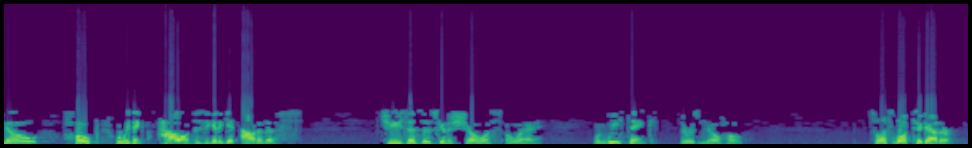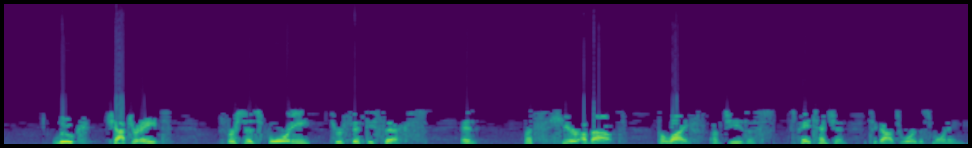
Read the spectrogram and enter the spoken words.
no hope. When we think, how is he going to get out of this? Jesus is going to show us a way when we think there is no hope. So let's look together. Luke chapter 8, verses 40 through 56. And let's hear about the life of Jesus. Let's pay attention to God's word this morning.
